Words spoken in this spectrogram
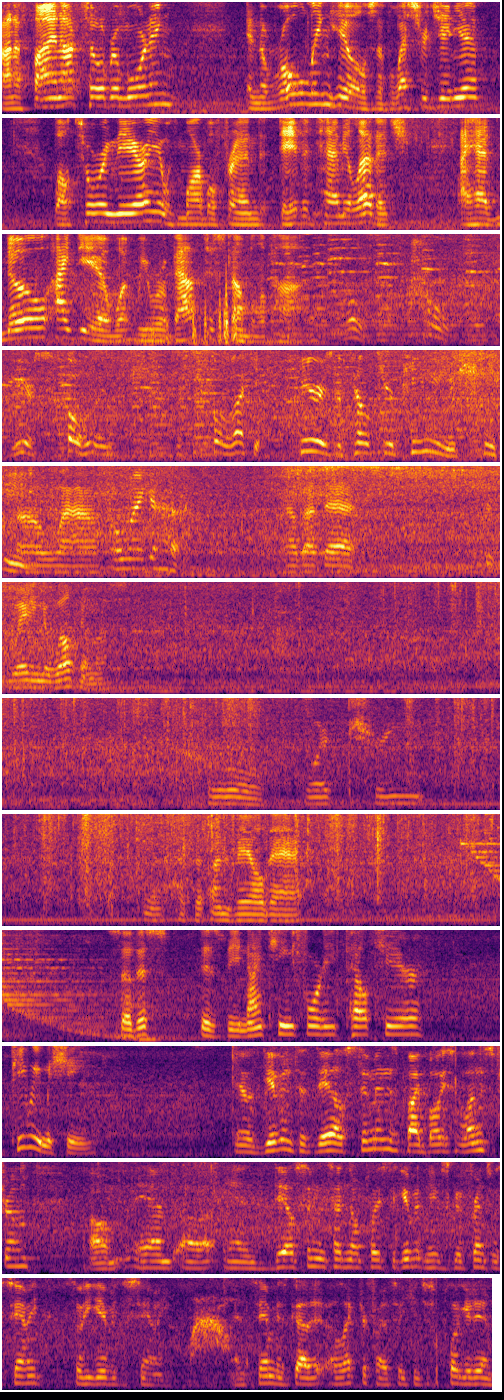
On a fine October morning in the rolling hills of West Virginia, while touring the area with marble friend David Tamulevich, I had no idea what we were about to stumble upon. Oh, oh, we are so, we're so lucky. Here is the Peltier Peewee machine. Oh, wow. Oh my God. How about that? Just waiting to welcome us. Cool. What a treat. We'll have to unveil that. So this is the 1940 Peltier Peewee machine. It was given to Dale Simmons by Boyce Lundstrom. Um, and uh, and Dale Simmons had no place to give it, and he was good friends with Sami, so he gave it to Sami. Wow. And Sami's got it electrified, so you can just plug it in.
